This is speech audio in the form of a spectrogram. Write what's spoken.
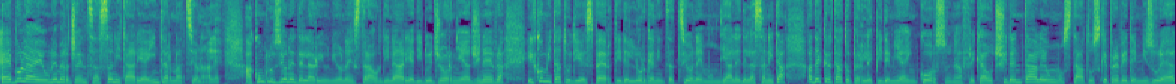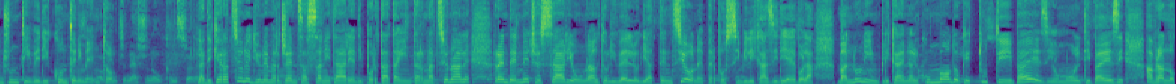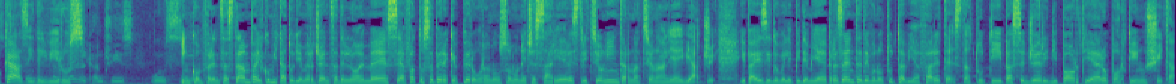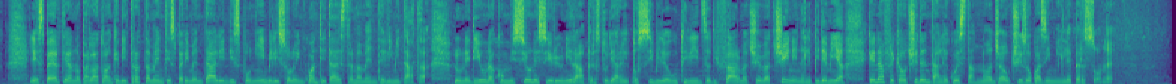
Ebola è un'emergenza sanitaria internazionale. A conclusione della riunione straordinaria di due giorni a Ginevra, il Comitato di esperti dell'Organizzazione Mondiale della Sanità ha decretato per l'epidemia in corso in Africa occidentale uno status che prevede misure aggiuntive di contenimento. La dichiarazione di un'emergenza sanitaria di portata internazionale rende necessario un alto livello di attenzione per possibili casi di Ebola, ma non implica in alcun modo che tutti i paesi o molti paesi avranno casi del virus. In conferenza stampa il comitato di emergenza dell'OMS ha fatto sapere che per ora non sono necessarie restrizioni internazionali ai viaggi. I paesi dove l'epidemia è presente devono tuttavia fare test a tutti i passeggeri di porti e aeroporti in uscita. Gli esperti hanno parlato anche di trattamenti sperimentali disponibili solo in quantità estremamente limitata. Lunedì una commissione si riunirà per studiare il possibile utilizzo di farmaci e vaccini nell'epidemia che in Africa occidentale quest'anno ha già ucciso quasi mille persone.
